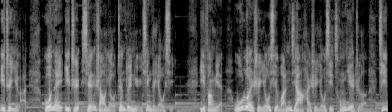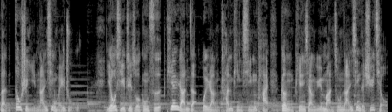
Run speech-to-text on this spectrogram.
一直以来，国内一直鲜少有针对女性的游戏。一方面，无论是游戏玩家还是游戏从业者，基本都是以男性为主。游戏制作公司天然的会让产品形态更偏向于满足男性的需求，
